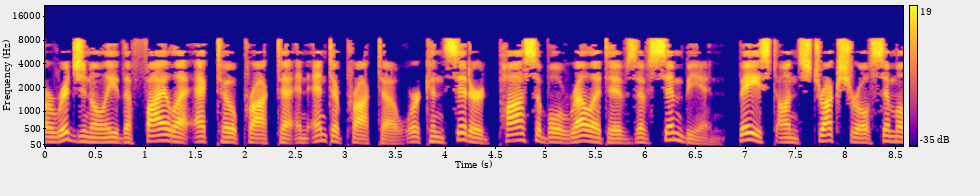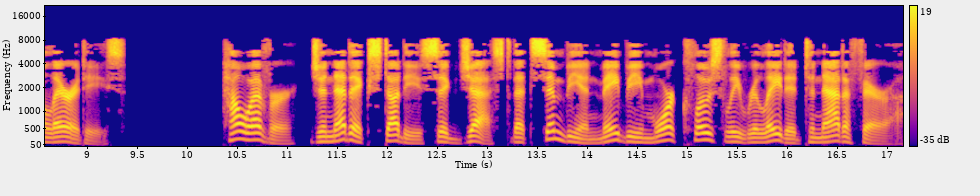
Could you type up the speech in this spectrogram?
Originally, the phyla Ectoprocta and Entoprocta were considered possible relatives of Symbion, based on structural similarities. However, genetic studies suggest that Symbion may be more closely related to Gnathifera.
